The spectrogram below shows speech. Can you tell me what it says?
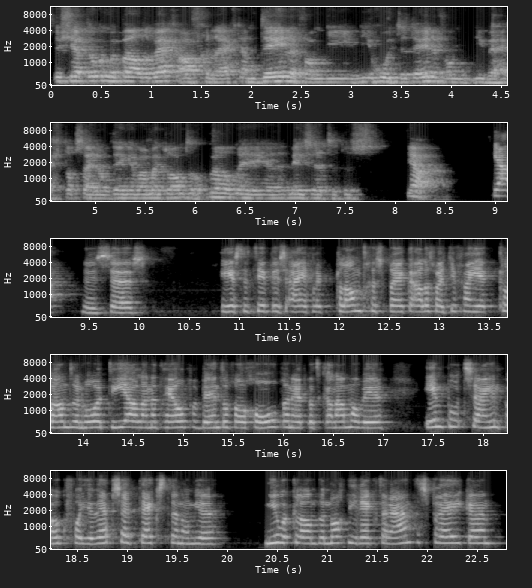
Dus je hebt ook een bepaalde weg afgelegd en delen van die, die route, delen van die weg. Dat zijn ook dingen waar mijn klanten ook wel mee, uh, mee zitten. Dus ja. Ja, dus uh, eerste tip is eigenlijk klantgesprekken. Alles wat je van je klanten hoort die je al aan het helpen bent of al geholpen hebt. Dat kan allemaal weer input zijn, ook voor je website teksten. Om je nieuwe klanten nog directer aan te spreken.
